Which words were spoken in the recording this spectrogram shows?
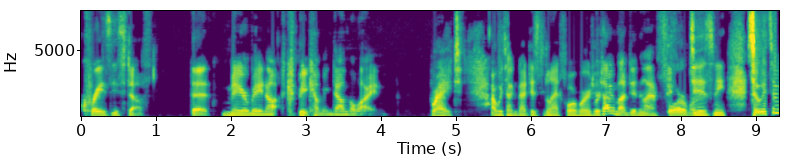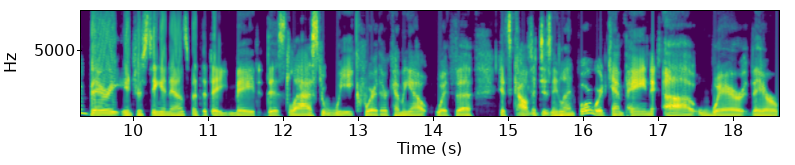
crazy stuff that may or may not be coming down the line. Right. Are we talking about Disneyland Forward? We're talking about Disneyland Forward. Disney. So it's a very interesting announcement that they made this last week where they're coming out with the, it's called the Disneyland Forward campaign, uh, where they're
